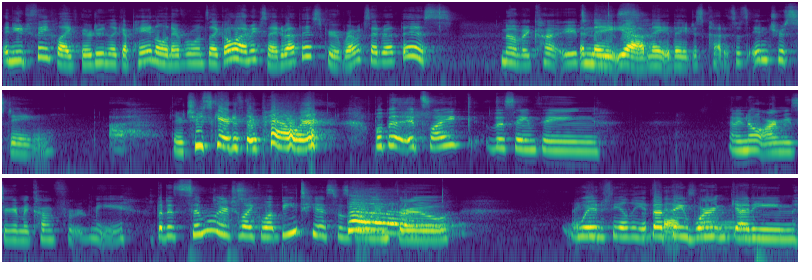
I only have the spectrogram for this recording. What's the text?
And you'd think like they're doing like a panel and everyone's like, "Oh, I'm excited about this group. Or I'm excited about this." No, they cut ATEEZ. and they yeah, and they they just cut it. So it's interesting. Uh, they're too scared of their power. But but it's like the same thing. And I know armies are gonna come for me, but it's similar to like what BTS was ah. going through. I can with feel the that they weren't getting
